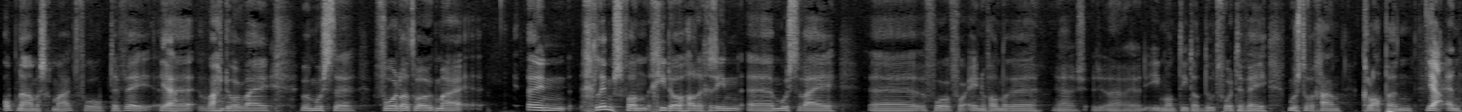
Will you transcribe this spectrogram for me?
opnames gemaakt voor op tv. Ja. waardoor wij. We moesten, voordat we ook maar een glimp van Guido hadden gezien, moesten wij. Eh, voor, voor een of andere ja, eh, iemand die dat doet voor tv, moesten we gaan klappen Ja. en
